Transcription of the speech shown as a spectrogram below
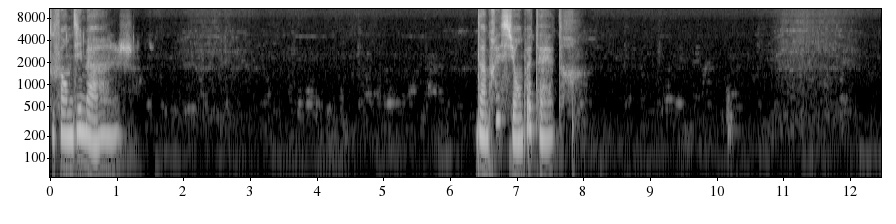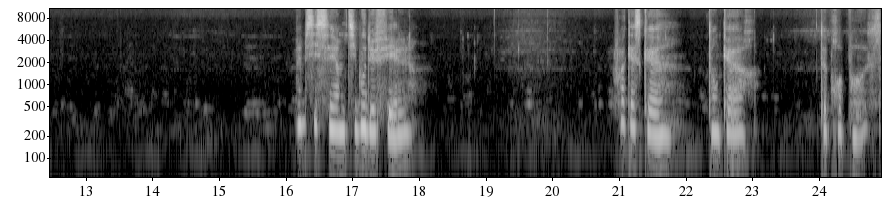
sous forme d'image. d'impression peut-être. Même si c'est un petit bout du fil. Vois qu'est-ce que ton cœur te propose.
